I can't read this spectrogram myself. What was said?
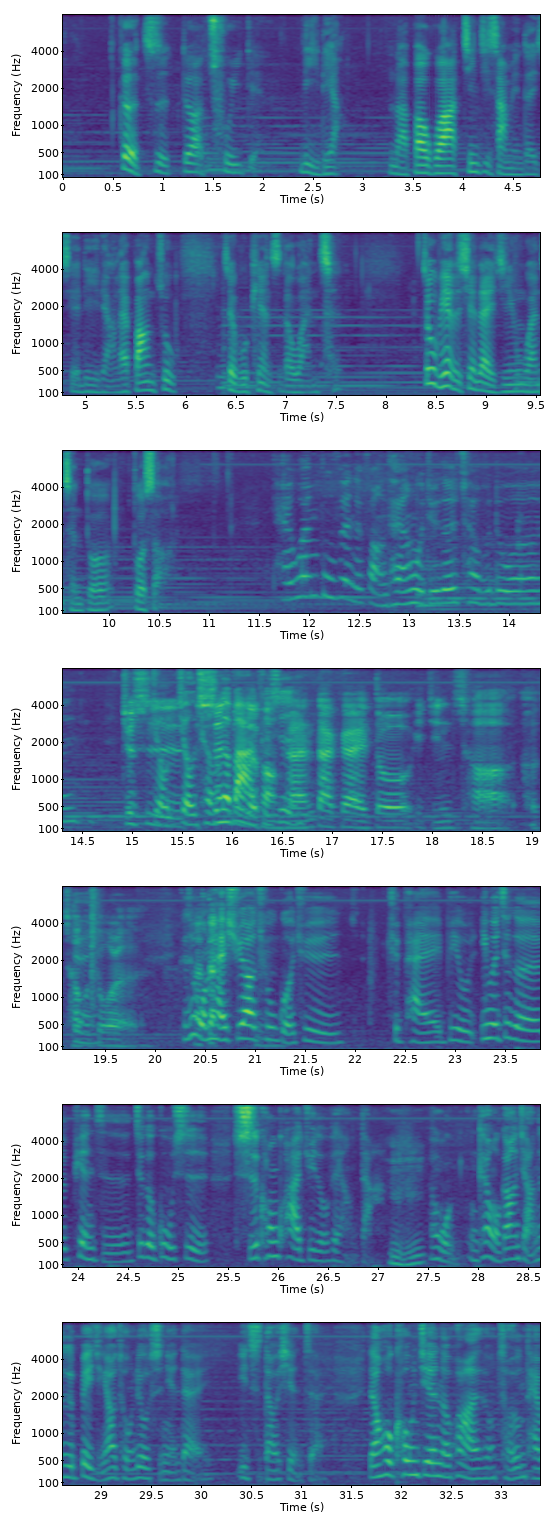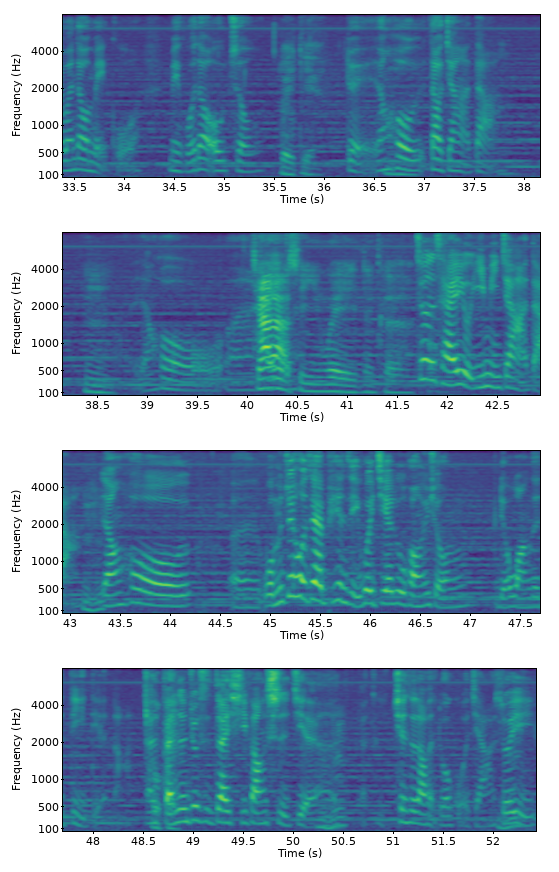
各自都要出一点力量，那包括经济上面的一些力量，来帮助这部片子的完成。这部片子现在已经完成多多少？台湾部分的访谈，我觉得差不多就是九九成了吧。访谈大概都已经差呃差不多了。可是我们还需要出国去去拍，比如因为这个片子这个故事时空跨距都非常大。嗯哼。那我你看我刚刚讲那个背景要从六十年代一直到现在，然后空间的话从从台湾到美国，美国到欧洲，瑞典，对，然后到加拿大。嗯，然后加拿大是因为那个，这个才有移民加拿大。然后，呃，我们最后在片子里会揭露黄英雄流亡的地点啊，反正就是在西方世界，牵涉到很多国家，所以。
